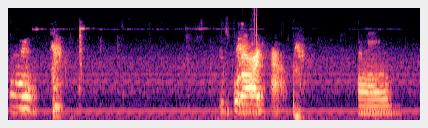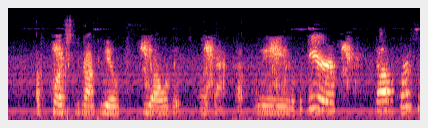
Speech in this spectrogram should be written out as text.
oh, is what I have. Um, of course, you're not going to be able to see all of it until I back up way over here. Now, of course, the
